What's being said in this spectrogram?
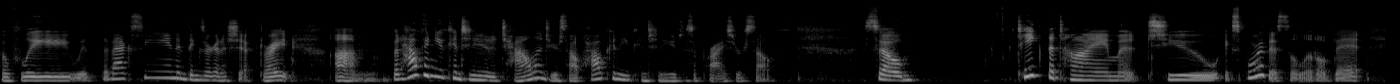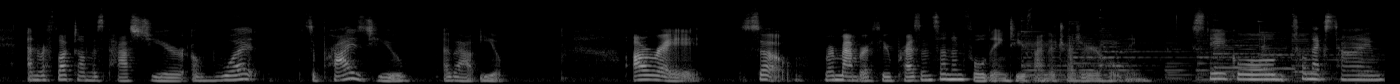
hopefully, with the vaccine and things are going to shift, right? Um, but how can you continue to challenge yourself? How can you continue to surprise yourself? So, take the time to explore this a little bit and reflect on this past year of what surprised you about you. All right, so remember through presence and unfolding do you find the treasure you're holding. Stay gold. Till next time,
